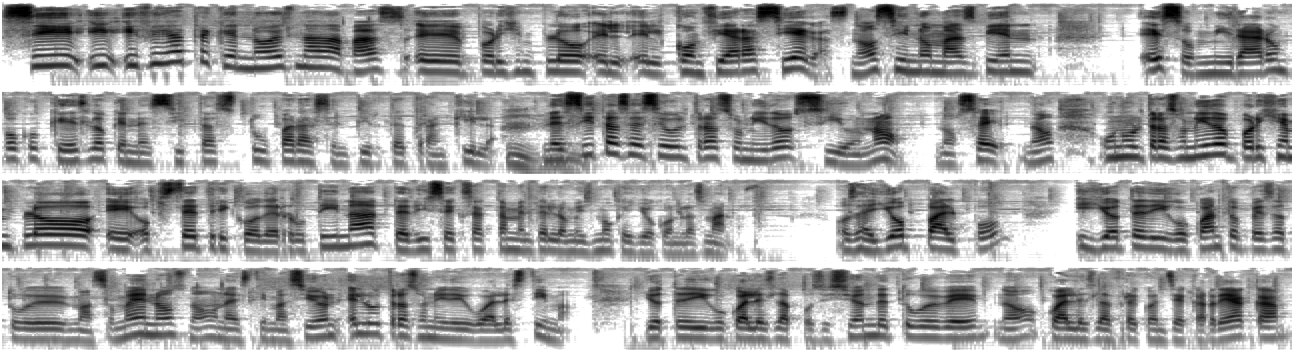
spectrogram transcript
Sí, y, y fíjate que no es nada más, eh, por ejemplo, el, el confiar a ciegas, ¿no? Sino más bien eso, mirar un poco qué es lo que necesitas tú para sentirte tranquila. ¿Necesitas ese ultrasonido? Sí o no, no sé, ¿no? Un ultrasonido, por ejemplo, eh, obstétrico de rutina, te dice exactamente lo mismo que yo con las manos. O sea, yo palpo y yo te digo cuánto pesa tu bebé más o menos, ¿no? Una estimación. El ultrasonido igual estima. Yo te digo cuál es la posición de tu bebé, ¿no? Cuál es la frecuencia cardíaca.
